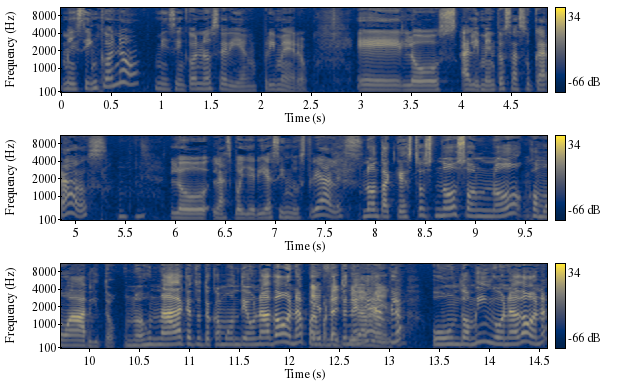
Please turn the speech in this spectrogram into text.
Mis cinco no, mis cinco no serían, primero, eh, los alimentos azucarados, las bollerías industriales. Nota que estos no son no como hábito, no es nada que tú te comas un día una dona, por ponerte un ejemplo, un domingo una dona,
